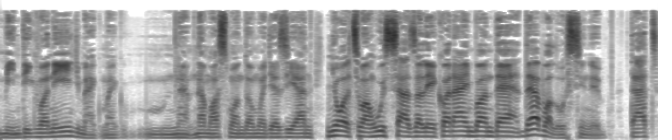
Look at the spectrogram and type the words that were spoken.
mindig van így, meg, meg nem, nem azt mondom, hogy ez ilyen 80-20 százalék arányban, de, de valószínűbb. Tehát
